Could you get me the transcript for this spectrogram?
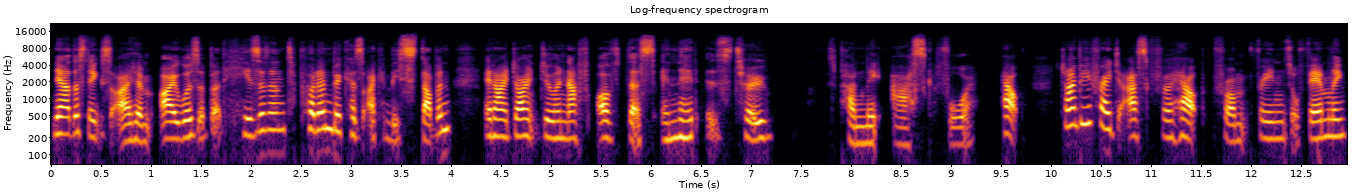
Now, this next item I was a bit hesitant to put in because I can be stubborn and I don't do enough of this, and that is to, pardon me, ask for help. Don't be afraid to ask for help from friends or family.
